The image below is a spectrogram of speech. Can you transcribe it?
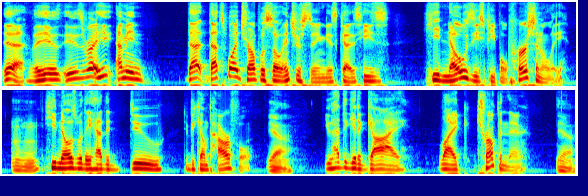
Yeah, but he was he was right. He, I mean, that that's why Trump was so interesting is because he's he knows these people personally. Mm-hmm. He knows what they had to do to become powerful. Yeah. You had to get a guy like Trump in there Yeah.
